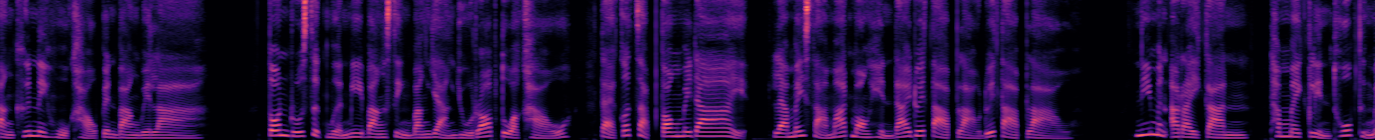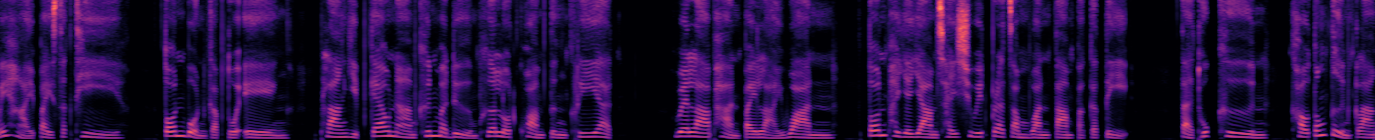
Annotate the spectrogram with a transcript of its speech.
ดังขึ้นในหูเขาเป็นบางเวลา ต้นรู้สึกเหมือนมีบางสิ่งบางอย่างอยู่รอบตัวเขา แต่ก็จับต้องไม่ได้ และไม่สามารถมองเห็นได้ด้วยตาเปล่าด้วยตาเปล่านี่มันอะไรกัน ทำไมกลิ่นทูบถึงไม่หายไปสักที ต้นบ่นกับตัวเอง พลางหยิบแก้วน้ำขึ้นมาดื่มเพื่อลดความตึงเครียด เวลาผ่านไปหลายวัน ต้นพยายามใช้ชีวิตประจำวันตามปกติ แต่ทุกคืนเขาต้องตื่นกลาง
